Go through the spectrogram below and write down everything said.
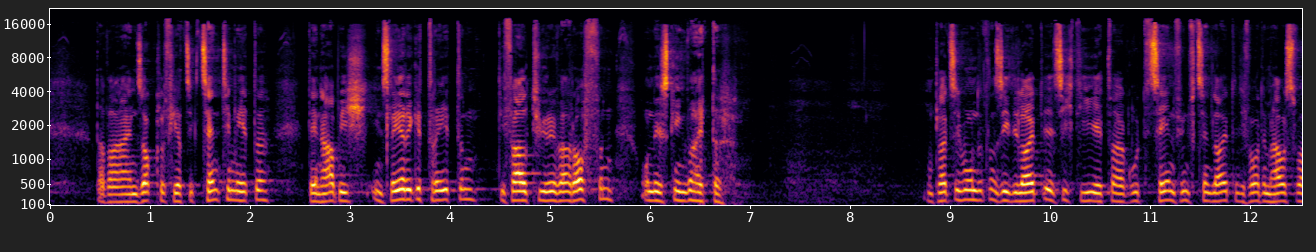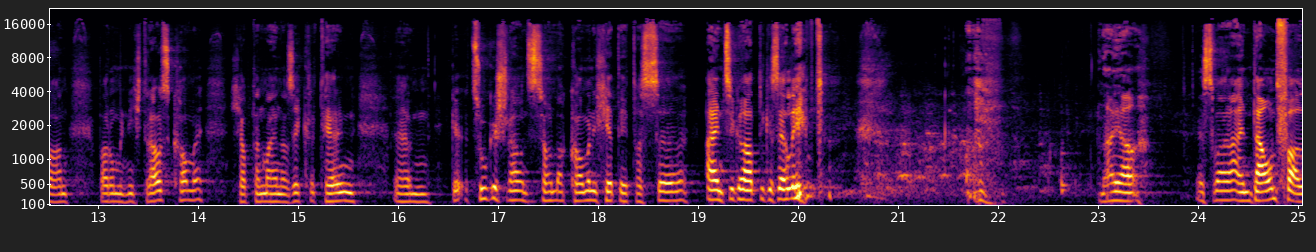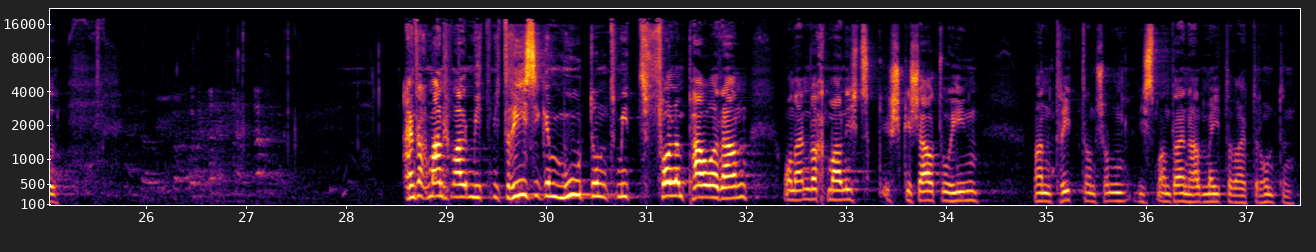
Da war ein Sockel 40 Zentimeter, den habe ich ins Leere getreten, die Falltüre war offen und es ging weiter. Und plötzlich wunderten sie die Leute, sich die etwa gut 10, 15 Leute, die vor dem Haus waren, warum ich nicht rauskomme. Ich habe dann meiner Sekretärin ähm, zugeschraubt, sie soll mal kommen, ich hätte etwas äh, Einzigartiges erlebt. naja, es war ein Downfall. einfach manchmal mit, mit riesigem Mut und mit vollem Power ran und einfach mal nicht geschaut, wohin man tritt und schon ist man dreieinhalb Meter weiter unten.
